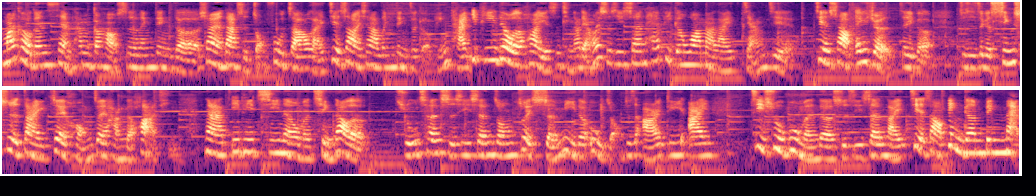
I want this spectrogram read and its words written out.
Michael 跟 Sam，他们刚好是 LinkedIn 的校园大使总副招，来介绍一下 LinkedIn 这个平台。EP 六的话，也是请到两位实习生 Happy 跟 Wama 来讲解介绍 Azure 这个就是这个新世代最红最夯的话题。那 EP 七呢，我们请到了。俗称实习生中最神秘的物种，就是 RDI 技术部门的实习生来介绍 Bing 跟 Bing Map。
